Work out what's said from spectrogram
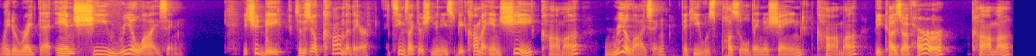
way to write that. And she, realizing, it should be, so there's no comma there. It seems like there, should, there needs to be a comma. And she, comma, realizing that he was puzzled and ashamed, comma, because of her, comma,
